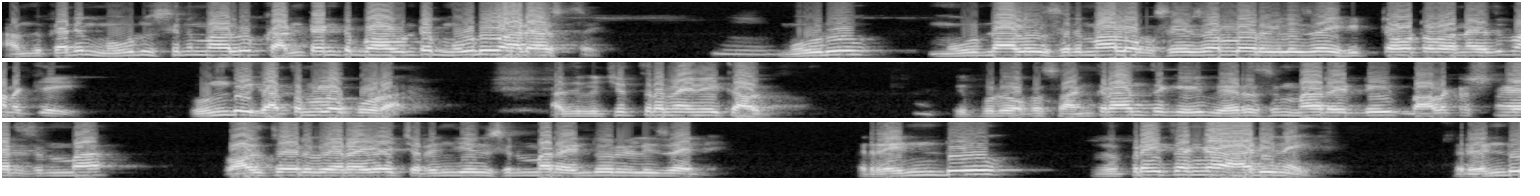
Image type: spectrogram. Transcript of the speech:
అందుకని మూడు సినిమాలు కంటెంట్ బాగుంటే మూడు ఆడేస్తాయి మూడు మూడు నాలుగు సినిమాలు ఒక సీజన్లో రిలీజ్ అయ్యి హిట్ అవటం అనేది మనకి ఉంది గతంలో కూడా. అది విచిత్రమేమీ కాదు. ఇప్పుడు ఒక సంక్రాంతికి వీరసింహారెడ్డి బాలకృష్ణ గారి సినిమా వాల్తేరు వీరయ్య చిరంజీవి సినిమా రెండు రిలీజ్ అయినాయి. రెండు విపరీతంగా ఆడినాయి. రెండు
